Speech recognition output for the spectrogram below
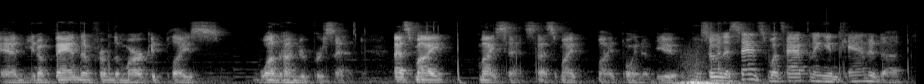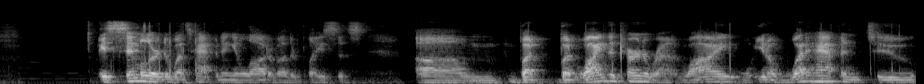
and you know ban them from the marketplace 100%. That's my my sense. That's my my point of view. So in a sense what's happening in Canada is similar to what's happening in a lot of other places. Um, but but why the turnaround? Why you know what happened to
